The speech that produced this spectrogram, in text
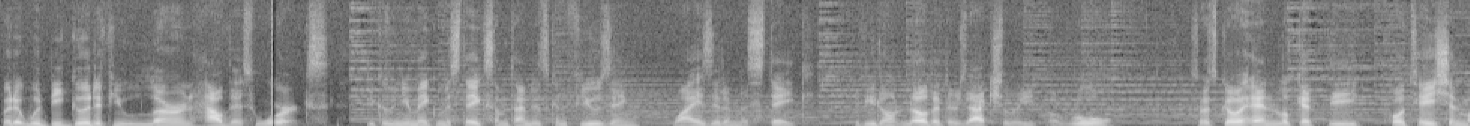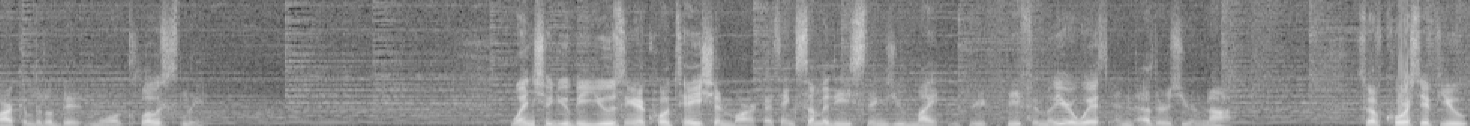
but it would be good if you learn how this works. Because when you make a mistake, sometimes it's confusing. Why is it a mistake? If you don't know that there's actually a rule. So let's go ahead and look at the quotation mark a little bit more closely. When should you be using a quotation mark? I think some of these things you might be familiar with and others you're not. So of course if you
